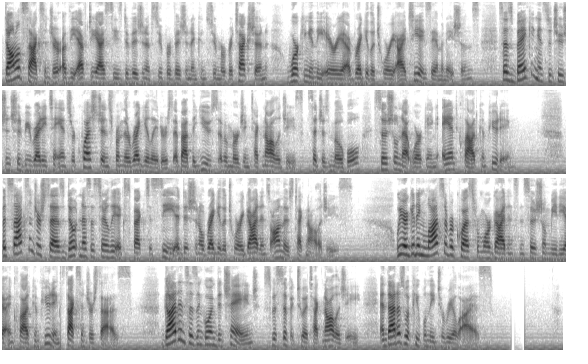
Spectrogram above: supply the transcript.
Donald Saxinger of the FDIC's Division of Supervision and Consumer Protection, working in the area of regulatory IT examinations, says banking institutions should be ready to answer questions from their regulators about the use of emerging technologies, such as mobile, social networking, and cloud computing. But Saxinger says don't necessarily expect to see additional regulatory guidance on those technologies. We are getting lots of requests for more guidance in social media and cloud computing, Saxinger says. Guidance isn't going to change specific to a technology, and that is what people need to realize.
